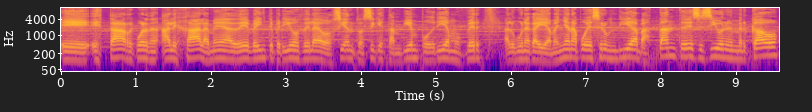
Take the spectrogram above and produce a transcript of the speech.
Eh, está, recuerden, alejada la media de 20 periodos de la de 200, así que también podríamos ver alguna caída. Mañana puede ser un día bastante decisivo en el mercado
